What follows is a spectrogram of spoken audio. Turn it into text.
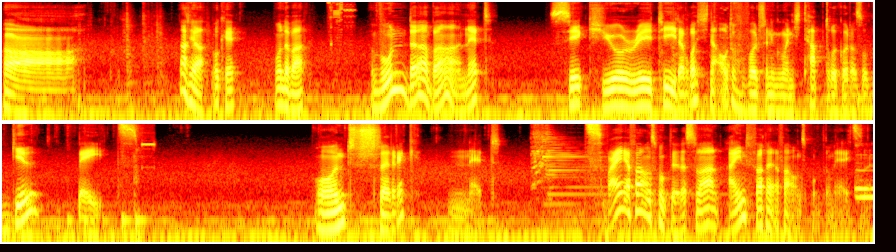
Ah. Ach ja, okay. Wunderbar. Wunderbar, nett. Security. Da bräuchte ich eine Autovervollständigung, wenn ich Tab drücke oder so. Gil Bates. Und Schrecknet. Zwei Erfahrungspunkte. Das waren einfache Erfahrungspunkte, um ehrlich zu sein.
